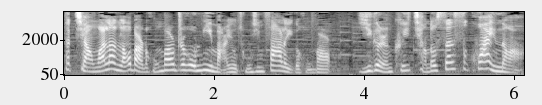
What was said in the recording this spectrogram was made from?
他抢完了老板的红包之后，立马又重新发了一个红包，一个人可以抢到三四块呢。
